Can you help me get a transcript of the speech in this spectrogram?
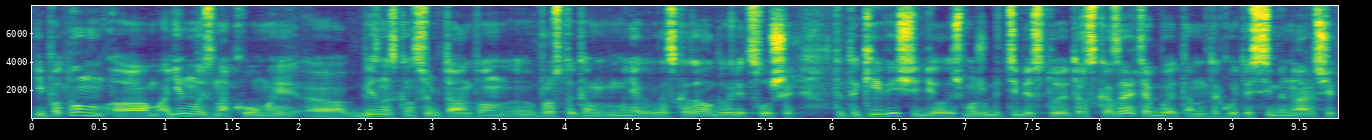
И потом э, один мой знакомый, э, бизнес-консультант, он просто ко мне когда сказал, говорит, слушай, ты такие вещи делаешь, может быть, тебе стоит рассказать об этом, такой-то семинарчик,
